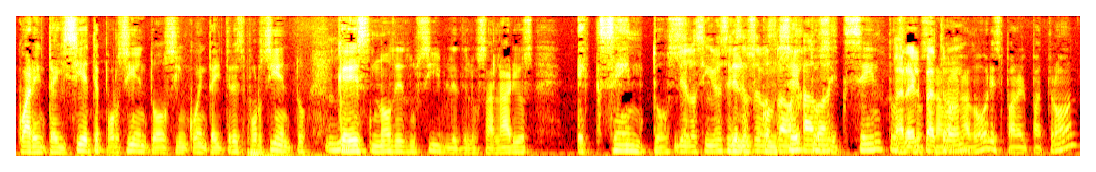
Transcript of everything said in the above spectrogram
47% o 53%, que es no deducible de los salarios exentos, de los ingresos de los exentos de los conceptos trabajadores. exentos Para de el los patrón. trabajadores, para el patrón.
